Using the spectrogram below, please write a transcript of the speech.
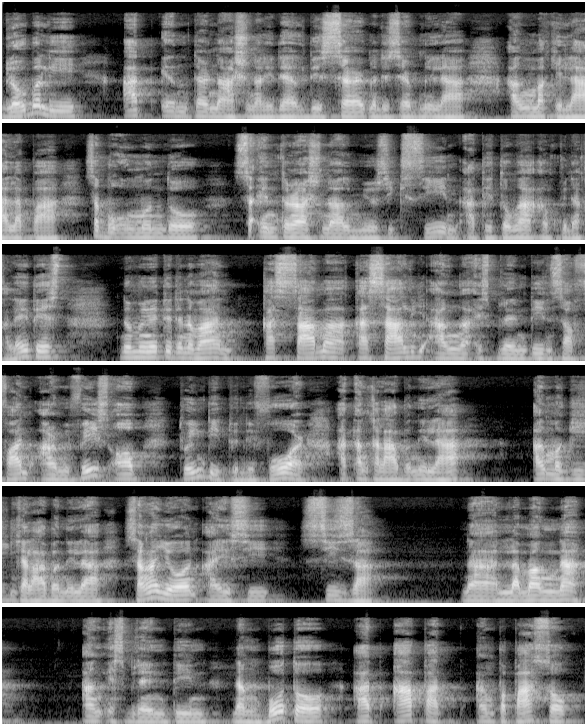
globally at internationally dahil deserve na deserve nila ang makilala pa sa buong mundo sa international music scene. At ito nga ang pinaka-latest, nominated na naman kasama kasali ang SB19 sa Fan Army Face Off 2024 at ang kalaban nila ang magiging kalaban nila sa ngayon ay si Siza na lamang na ang SB19 ng boto at apat ang papasok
